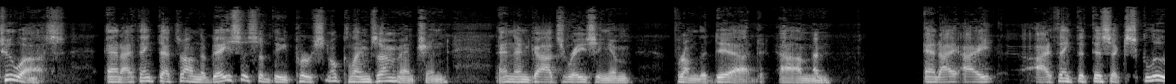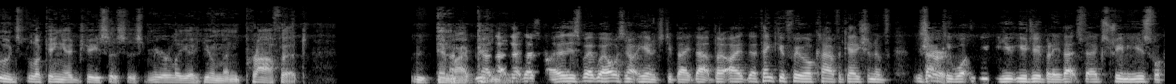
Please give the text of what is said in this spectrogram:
to us. And I think that's on the basis of the personal claims I mentioned, and then God's raising him from the dead. Um, and I, I, I think that this excludes looking at Jesus as merely a human prophet. In my opinion, no, that, that's fine. We're always not here to debate that, but I thank you for your clarification of exactly sure. what you, you, you, do believe. That's extremely useful.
